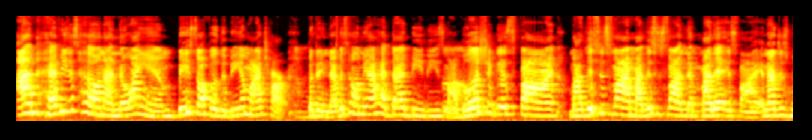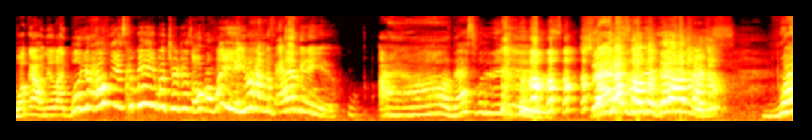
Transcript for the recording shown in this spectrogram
I'm heavy as hell and I know I am based off of the BMI chart, mm-hmm. but they never telling me I had diabetes. My mm-hmm. blood sugar is fine. My this is fine. My this is fine. My that is fine. And I just walk out and they're like, "Well, you're healthy as can be, but you're just overweight. And you don't have enough estrogen in you." Ah, that's what it is. that's, that's what it is. Wow.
